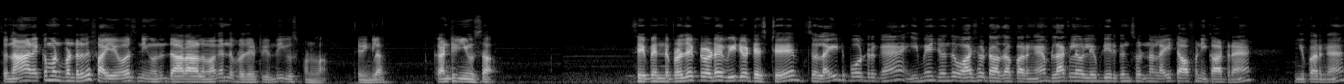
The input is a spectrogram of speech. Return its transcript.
ஸோ நான் ரெக்கமெண்ட் பண்ணுறது ஃபைவ் ஹவர்ஸ் நீங்கள் வந்து தாராளமாக இந்த ப்ரொஜெக்ட் வந்து யூஸ் பண்ணலாம். சரிங்களா? கண்டினியூஸாக ஸோ இப்போ இந்த ப்ரொஜெக்டோட வீடியோ டெஸ்ட்டு ஸோ லைட் போட்டிருக்கேன். இமேஜ் வந்து வாஷ் அவுட் ஆகுதா பாருங்கள் பிளாக் லெவல் எப்படி இருக்குன்னு சொல்லிட்டு நான் லைட் ஆஃப் பண்ணி காட்டுறேன். இங்கே பாருங்கள்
